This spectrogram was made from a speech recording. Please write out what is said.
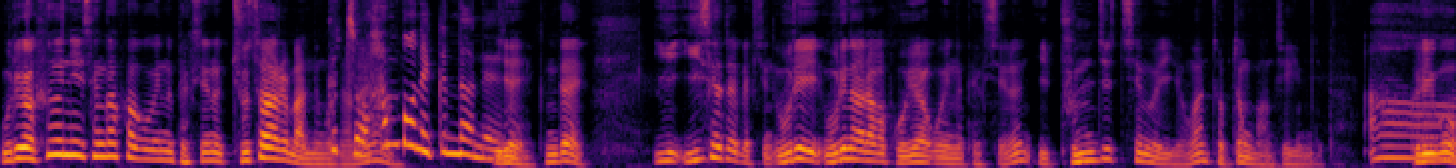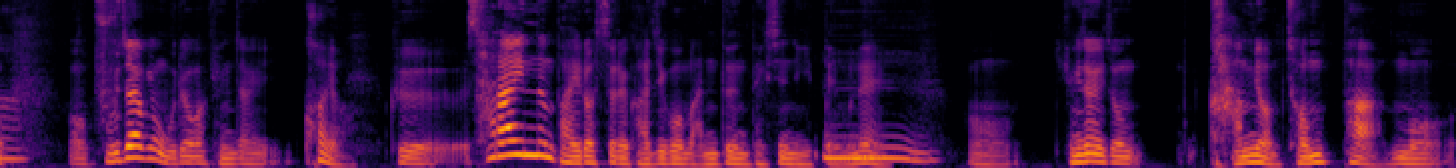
우리가 흔히 생각하고 있는 백신은 주사를 맞는 거잖아요. 그렇죠. 한 번에 끝나는. 예. 근데 이 2세대 백신, 우리 우리나라가 보유하고 있는 백신은 이 분지침을 이용한 접종 방식입니다. 아. 그리고 어, 부작용 우려가 굉장히 커요. 그 살아있는 바이러스를 가지고 만든 백신이기 때문에 음. 어, 굉장히 좀 감염, 전파, 뭐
